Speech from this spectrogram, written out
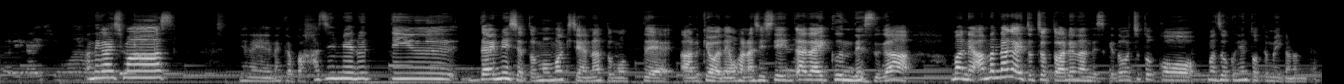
お願いします。お願いします。いやね、なんかやっぱ始めるっていう代名詞だともうまきちゃんやなと思って、あの今日はね、お話ししていただくんですが、まあね、あんま長いとちょっとあれなんですけど、ちょっとこう、まあ続編撮ってもいいかなみたいな。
